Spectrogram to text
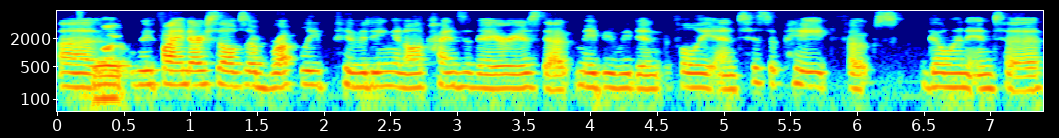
uh, right. We find ourselves abruptly pivoting in all kinds of areas that maybe we didn't fully anticipate. Folks going into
